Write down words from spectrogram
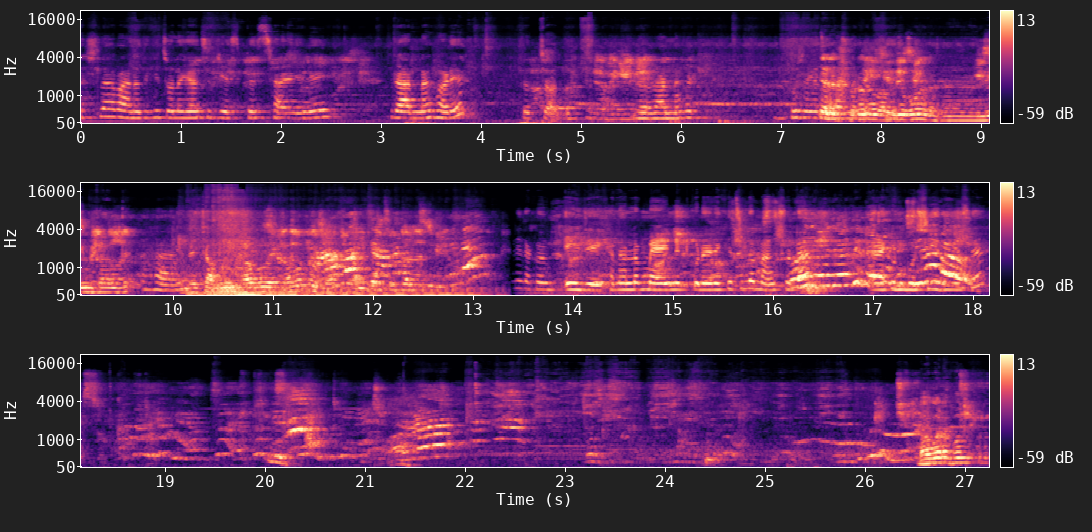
আসলাম আর ওদিকে চলে গেছে ড্রেস ফ্রেস ছাড়িয়ে রান্নাঘরে। তো চলো রান্নাঘরে বসে গেছে হ্যাঁ। আছে বলছি। দেখো এই যে এখানে হলো ম্যারিনেট করে রেখেছিল মাংসটা আর এখন বসিয়ে দিয়েছে। বাবারা ফোন করে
